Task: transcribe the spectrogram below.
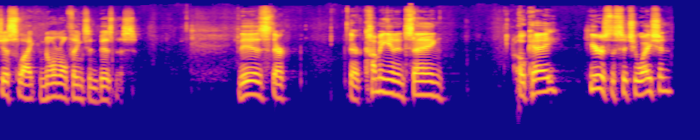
just like normal things in business. It is, they're, they're coming in and saying, okay, here's the situation.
